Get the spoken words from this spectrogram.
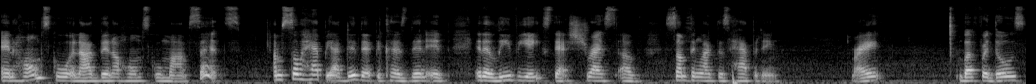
in homeschool, and I've been a homeschool mom since. I'm so happy I did that because then it it alleviates that stress of something like this happening, right? But for those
